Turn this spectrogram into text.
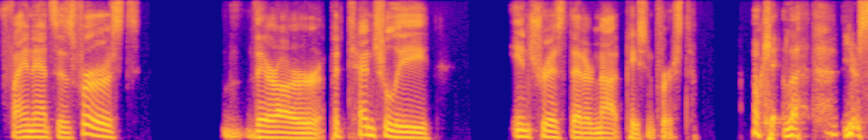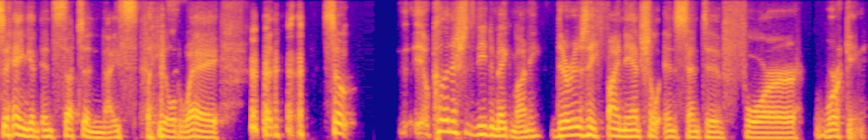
finances first, there are potentially interests that are not patient first. Okay, you're saying it in such a nice, healed way. But, so, you know, clinicians need to make money. There is a financial incentive for working,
